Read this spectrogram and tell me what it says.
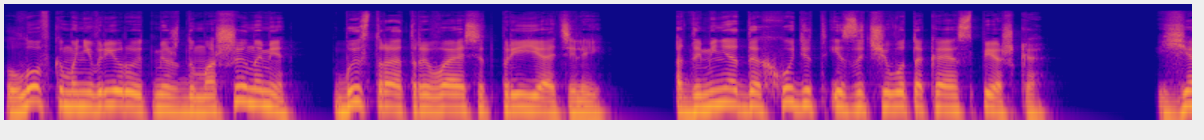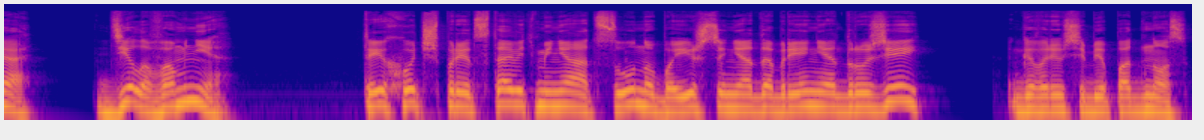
Ловко маневрирует между машинами, быстро отрываясь от приятелей. А до меня доходит, из-за чего такая спешка. Я. Дело во мне. «Ты хочешь представить меня отцу, но боишься неодобрения друзей?» Говорю себе под нос.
